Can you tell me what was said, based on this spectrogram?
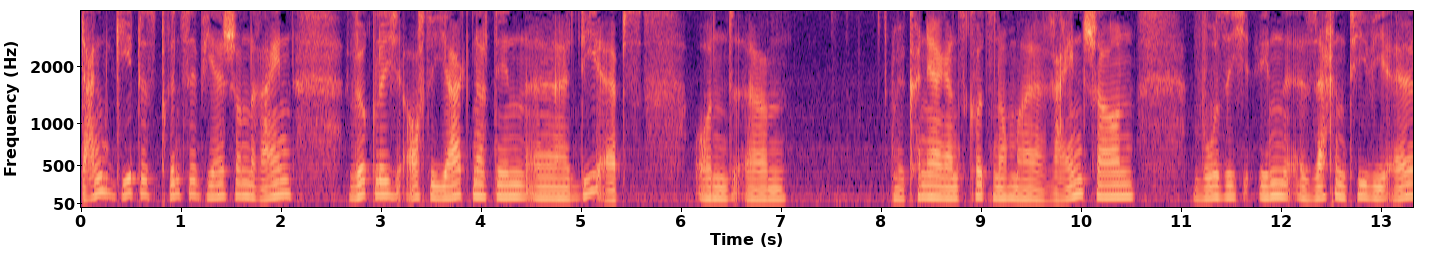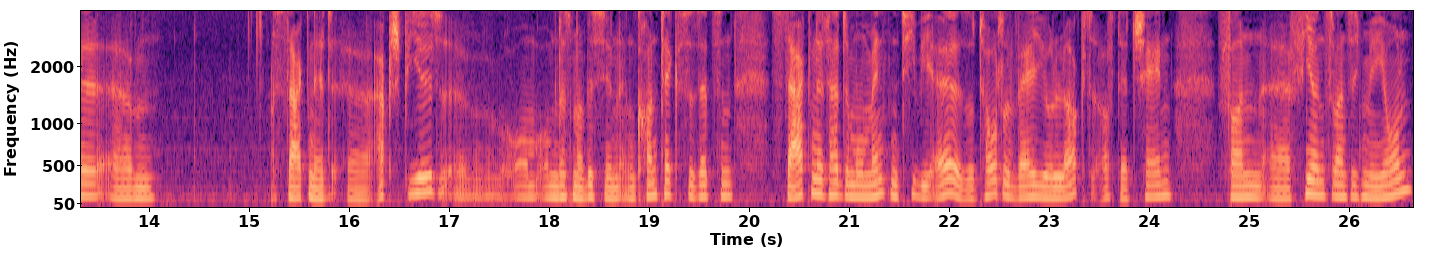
dann geht es prinzipiell schon rein wirklich auf die Jagd nach den äh, D-Apps. Und ähm, wir können ja ganz kurz nochmal reinschauen wo sich in Sachen TVL ähm, Starknet äh, abspielt, äh, um, um das mal ein bisschen in Kontext zu setzen. Starknet hat im Moment ein TVL, also Total Value Locked auf der Chain von äh, 24 Millionen.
